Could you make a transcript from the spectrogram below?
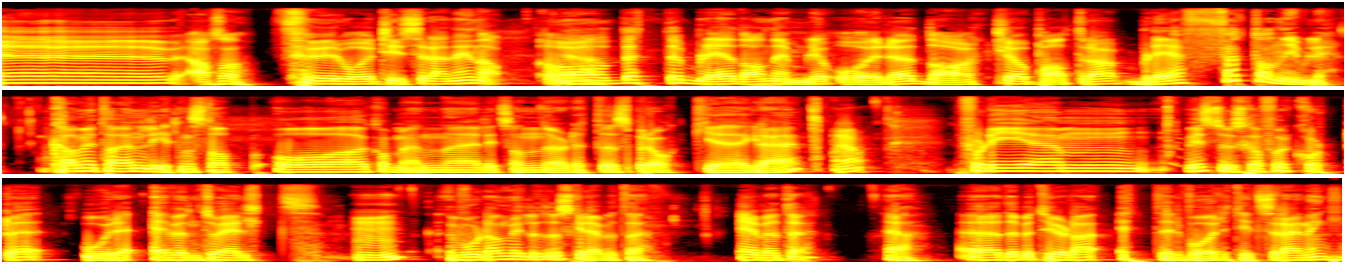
Eh, altså før vår tidsregning, da. Og Ja. dette ble da nemlig året da Kleopatra ble født, angivelig. Kan vi ta en liten stopp og komme med en eh, litt sånn nerdete språkgreie? Ja. Fordi um, hvis du skal forkorte ordet eventuelt, Mm. hvordan ville du skrevet det? EVT. Ja, eh, Det betyr da etter vår tidsregning.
